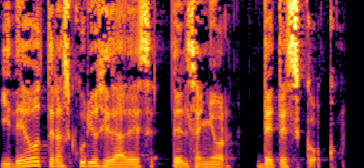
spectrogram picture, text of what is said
y de otras curiosidades del señor de Texcoco.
